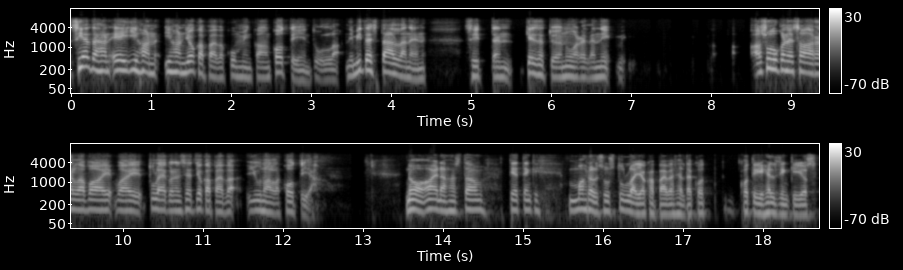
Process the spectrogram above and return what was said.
sieltähän ei ihan, ihan joka päivä kumminkaan kotiin tulla. Niin miten tällainen sitten kesätyönuorille, niin asuuko ne saarella vai, vai tuleeko ne sieltä joka päivä junalla kotia? No ainahan sitä on tietenkin mahdollisuus tulla joka päivä sieltä kotiin Helsinkiin, jos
